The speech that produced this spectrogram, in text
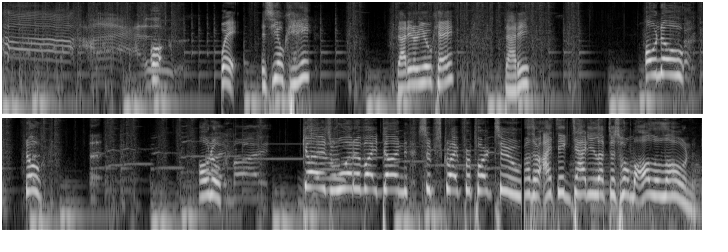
ah. Oh. Wait, is he okay? Daddy, are you okay? Daddy? Oh no! No! Oh no! Bye. Guys, what have I done? Subscribe for part two. Brother, I think daddy left us home all alone.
